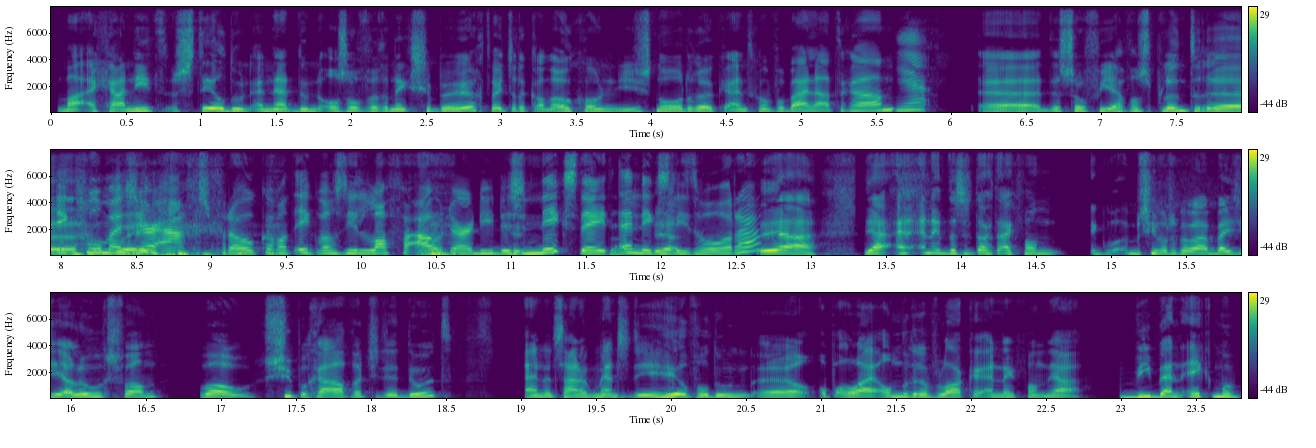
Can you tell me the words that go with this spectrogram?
Maar ik ga niet stil doen en net doen alsof er niks gebeurt. Weet je, dat kan ook gewoon je snor drukken en het gewoon voorbij laten gaan. ja. Eh, de Sophia van Splunteren. Ik voel mij zeer aangesproken, want ik was die laffe ouder die dus niks deed en niks Ja. liet horen. Ja, ja en, en ik, dus ik dacht eigenlijk van, ik, misschien was ik wel een beetje jaloers van, wow, super gaaf dat je dit doet. En het zijn ook mensen die heel veel doen eh, op allerlei andere vlakken. En ik denk van, ja, wie ben ik om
